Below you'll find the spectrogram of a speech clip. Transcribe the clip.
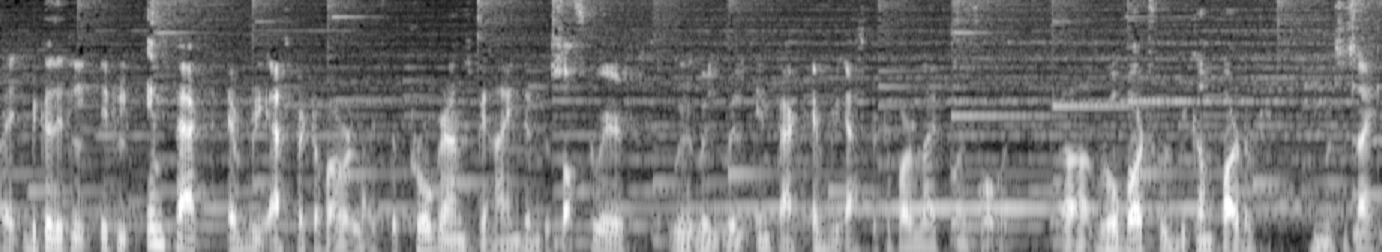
right? Because it'll it'll impact every aspect of our life. The programs behind them, the software will will, will impact every aspect of our life going forward. Uh, robots will become part of human society.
